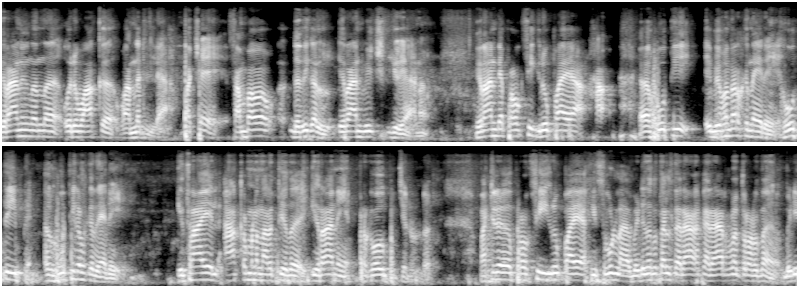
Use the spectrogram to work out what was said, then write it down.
ഇറാനിൽ നിന്ന് ഒരു വാക്ക് വന്നിട്ടില്ല. പക്ഷേ സംഭവഗതികൾ ഇറാൻ വീക്ഷിക്കുകയാണ്. ഇറാന്റെ പ്രോക്സി ഗ്രൂപ്പായ ഹൂത്തി വിമതർക്ക് നേരെ ഹൂത്തി ഹൂത്തികൾക്ക് നേരെ ഇസ്രായേൽ ആക്രമണം നടത്തിയത് ഇറാനെ പ്രകോപിപ്പിച്ചിട്ടുണ്ട്. മറ്റൊരു പ്രോക്സി ഗ്രൂപ്പായ ഹിസ്ബുള്ള വെടിനിർത്തൽ കരാറിനെ തുടർന്ന് വെടി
